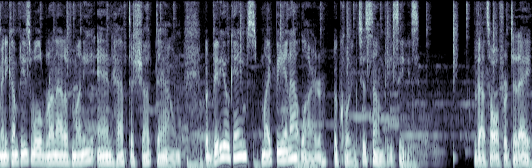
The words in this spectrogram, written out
Many companies will run out of money and have to shut down. But video games might be an outlier, according to some VCs. That's all for today.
